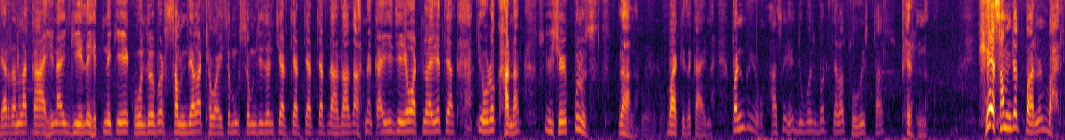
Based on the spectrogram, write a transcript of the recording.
शहरांना काही नाही गेलं इथनं की एक वंजळभर समद्याला ठेवायचं. मग समधी जण चार चार चार चार दहा दहा दहा काही जे वाटलं येत्याल तेवढं खाणार. विषय कुलूच झाला. बाकीचं काय नाही. पण असं हे दिवसभर त्याला चोवीस तास फिरणं. हे समजत पालन भारी.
